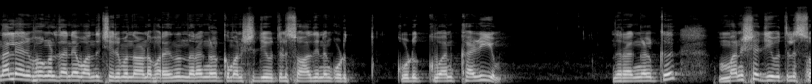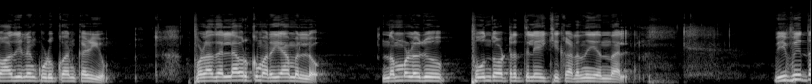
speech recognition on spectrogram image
നല്ല അനുഭവങ്ങൾ തന്നെ വന്നു ചേരുമെന്നാണ് പറയുന്നത്. നിറങ്ങൾക്ക് മനുഷ്യജീവിതത്തിൽ സ്വാധീനം കൊടു കൊടുക്കുവാൻ കഴിയും. നിറങ്ങൾക്ക് മനുഷ്യജീവിതത്തിൽ സ്വാധീനം കൊടുക്കുവാൻ കഴിയും. അപ്പോൾ അതെല്ലാവർക്കും അറിയാമല്ലോ. നമ്മളൊരു പൂന്തോട്ടത്തിലേക്ക് കടന്നു ചെന്നാൽ വിവിധ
